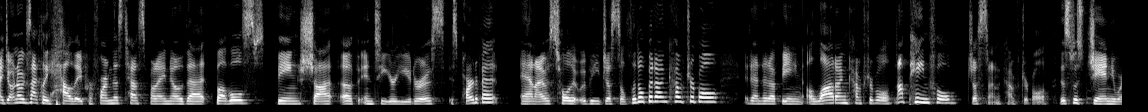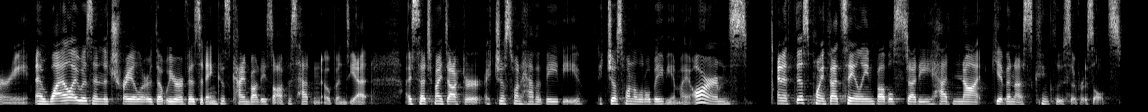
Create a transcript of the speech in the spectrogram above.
I don't know exactly how they perform this test, but I know that bubbles being shot up into your uterus is part of it. And I was told it would be just a little bit uncomfortable. It ended up being a lot uncomfortable, not painful, just uncomfortable. This was January. And while I was in the trailer that we were visiting, because Kindbody's office hadn't opened yet, I said to my doctor, I just want to have a baby. I just want a little baby in my arms. And at this point, that saline bubble study had not given us conclusive results.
